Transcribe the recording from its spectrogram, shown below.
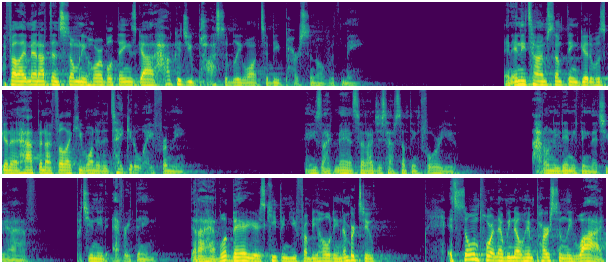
I felt like, man, I've done so many horrible things, God. How could you possibly want to be personal with me? And anytime something good was gonna happen, I felt like He wanted to take it away from me. And he's like, Man, son, I just have something for you. I don't need anything that you have, but you need everything that I have. What barrier is keeping you from beholding? Number two, it's so important that we know him personally. Why?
